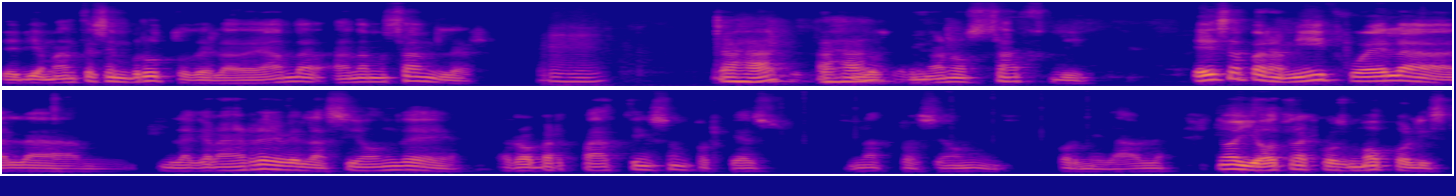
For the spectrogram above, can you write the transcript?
de Diamantes en Bruto, de la de Adam, Adam Sandler. Ajá, ajá. los hermanos Safdie. Esa para mí fue la, la, la gran revelación de Robert Pattinson porque es una actuación formidable. No, y otra, Cosmópolis.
